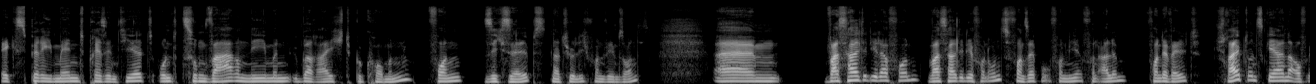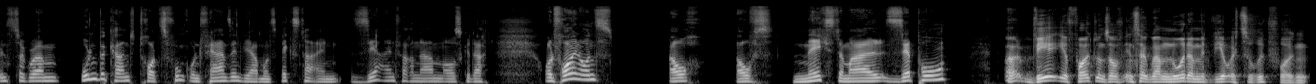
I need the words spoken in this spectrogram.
Experiment präsentiert und zum Wahrnehmen überreicht bekommen. Von sich selbst, natürlich, von wem sonst. Ähm, was haltet ihr davon? Was haltet ihr von uns, von Seppo, von mir, von allem, von der Welt? Schreibt uns gerne auf Instagram, unbekannt trotz Funk und Fernsehen. Wir haben uns extra einen sehr einfachen Namen ausgedacht und freuen uns auch aufs nächste Mal. Seppo. Äh, wer, ihr folgt uns auf Instagram nur, damit wir euch zurückfolgen.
